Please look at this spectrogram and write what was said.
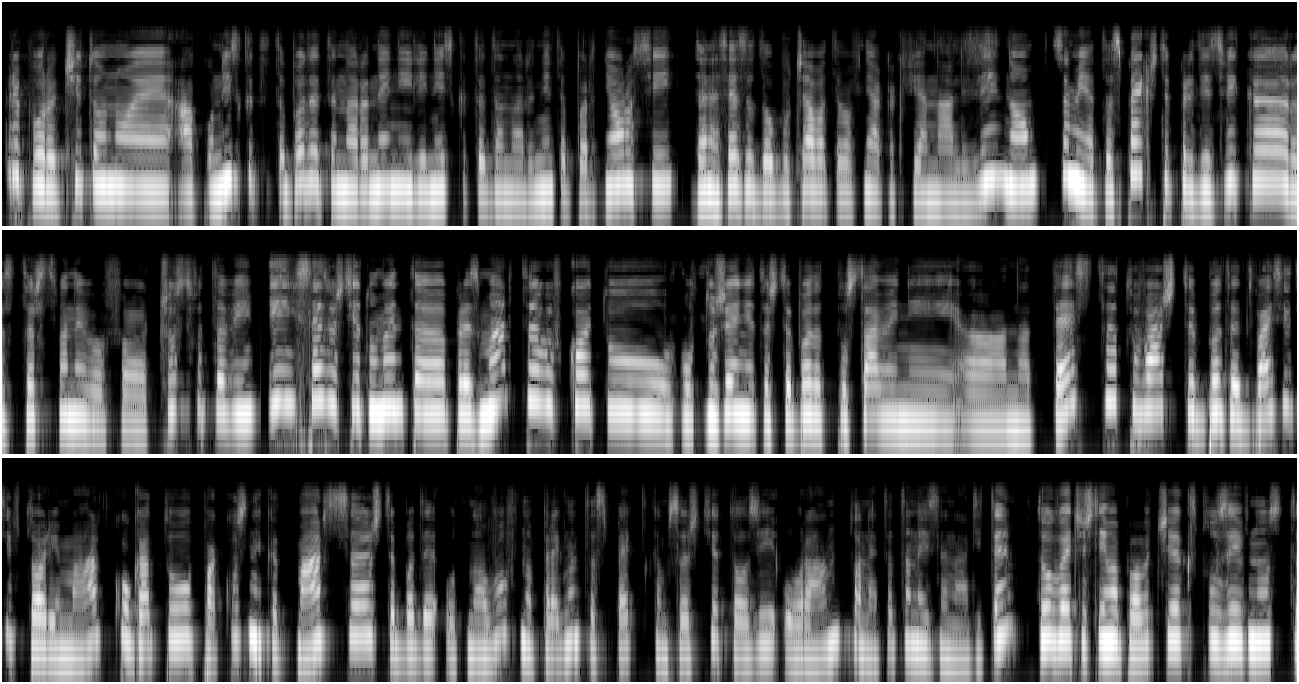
Препоръчително е, ако не искате да бъдете наранени или не искате да нараните партньора си, да не се задълбочавате в някакви анализи но самият аспект ще предизвика разтърсване в чувствата ви. И следващият момент през марта, в който отношенията ще бъдат поставени а, на тест, това ще бъде 22 март, когато пакосникът Марс ще бъде отново в напрегнат аспект към същия този Оран, планетата на изненадите. Тук вече ще има повече експлозивност,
